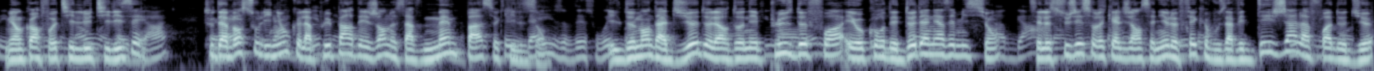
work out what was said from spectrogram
mais encore faut-il l'utiliser. Tout d'abord, soulignons que la plupart des gens ne savent même pas ce qu'ils ont. Ils demandent à Dieu de leur donner plus de foi et au cours des deux dernières émissions, c'est le sujet sur lequel j'ai enseigné le fait que vous avez déjà la foi de Dieu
